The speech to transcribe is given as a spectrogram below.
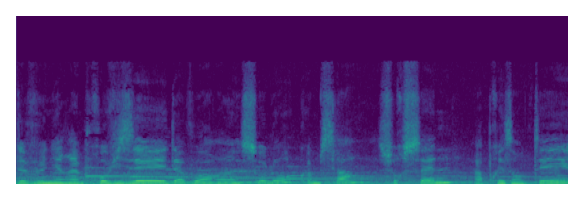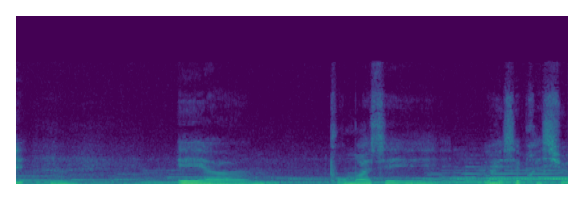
de venir improviser et d'avoir un solo comme ça sur scène à présenter. Mm. Et pour moi, c'est ouais, c'est précieux.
